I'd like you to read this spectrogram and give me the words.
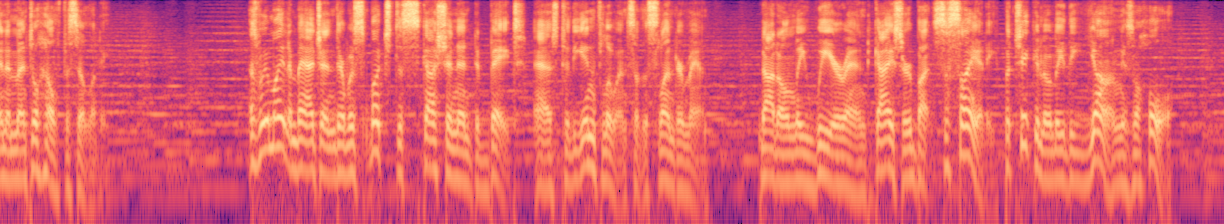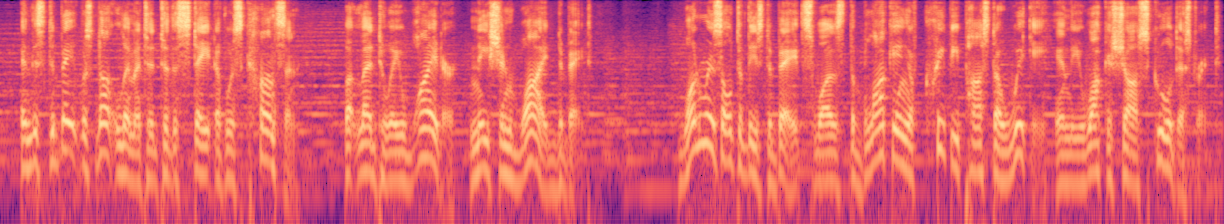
in a mental health facility. As we might imagine, there was much discussion and debate as to the influence of the Slender Man not only Weier and Geyser, but society, particularly the young as a whole. And this debate was not limited to the state of Wisconsin, but led to a wider, nationwide debate. One result of these debates was the blocking of Creepypasta Wiki in the Waukesha School District.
